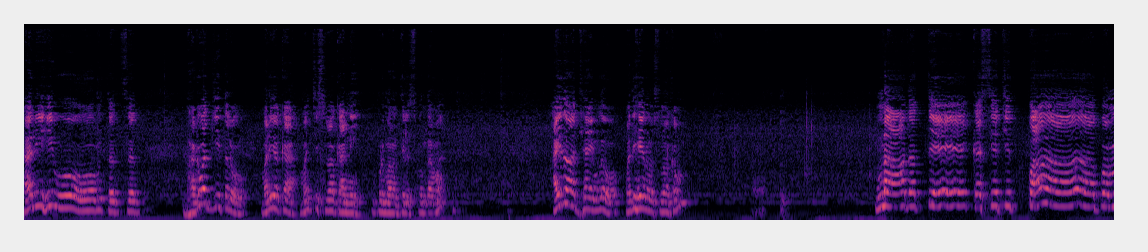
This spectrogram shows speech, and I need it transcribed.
హరి ఓం తత్సత్. భగవద్గీతలో మరి యొక్క మంచి శ్లోకాన్ని ఇప్పుడు మనం తెలుసుకుందామా? ఐదో అధ్యాయంలో పదిహేనవ శ్లోకం. నాదత్తే కస్యచిత్ పాపం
